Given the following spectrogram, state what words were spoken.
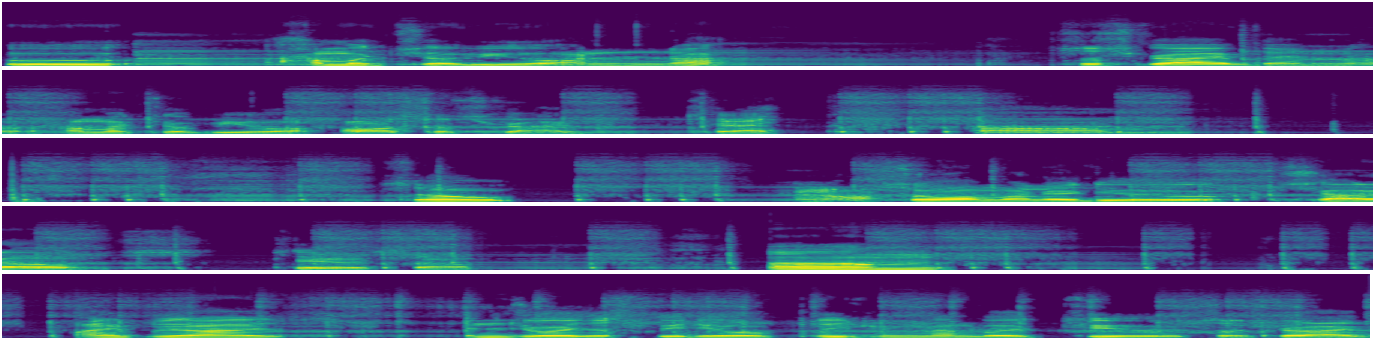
who, how much of you are not subscribed and how much of you are subscribed today. Um, so, and also I'm gonna do shout outs too, so. Um, if you guys enjoy this video, please remember to subscribe,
